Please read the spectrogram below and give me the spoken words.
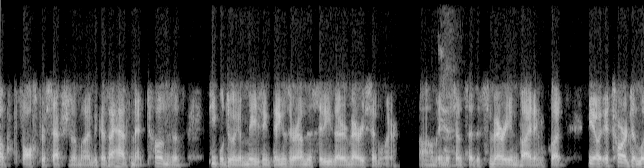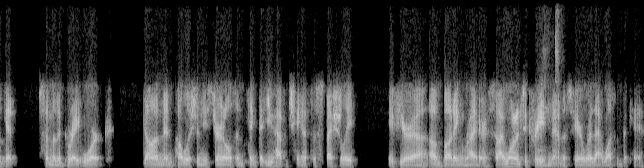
a, false perception of mine because I have met tons of people doing amazing things around the city that are very similar um, in yeah. the sense that it's very inviting. But you know, it's hard to look at some of the great work done and published in these journals and think that you have a chance, especially if you're a, a budding writer. So I wanted to create an atmosphere where that wasn't the case.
